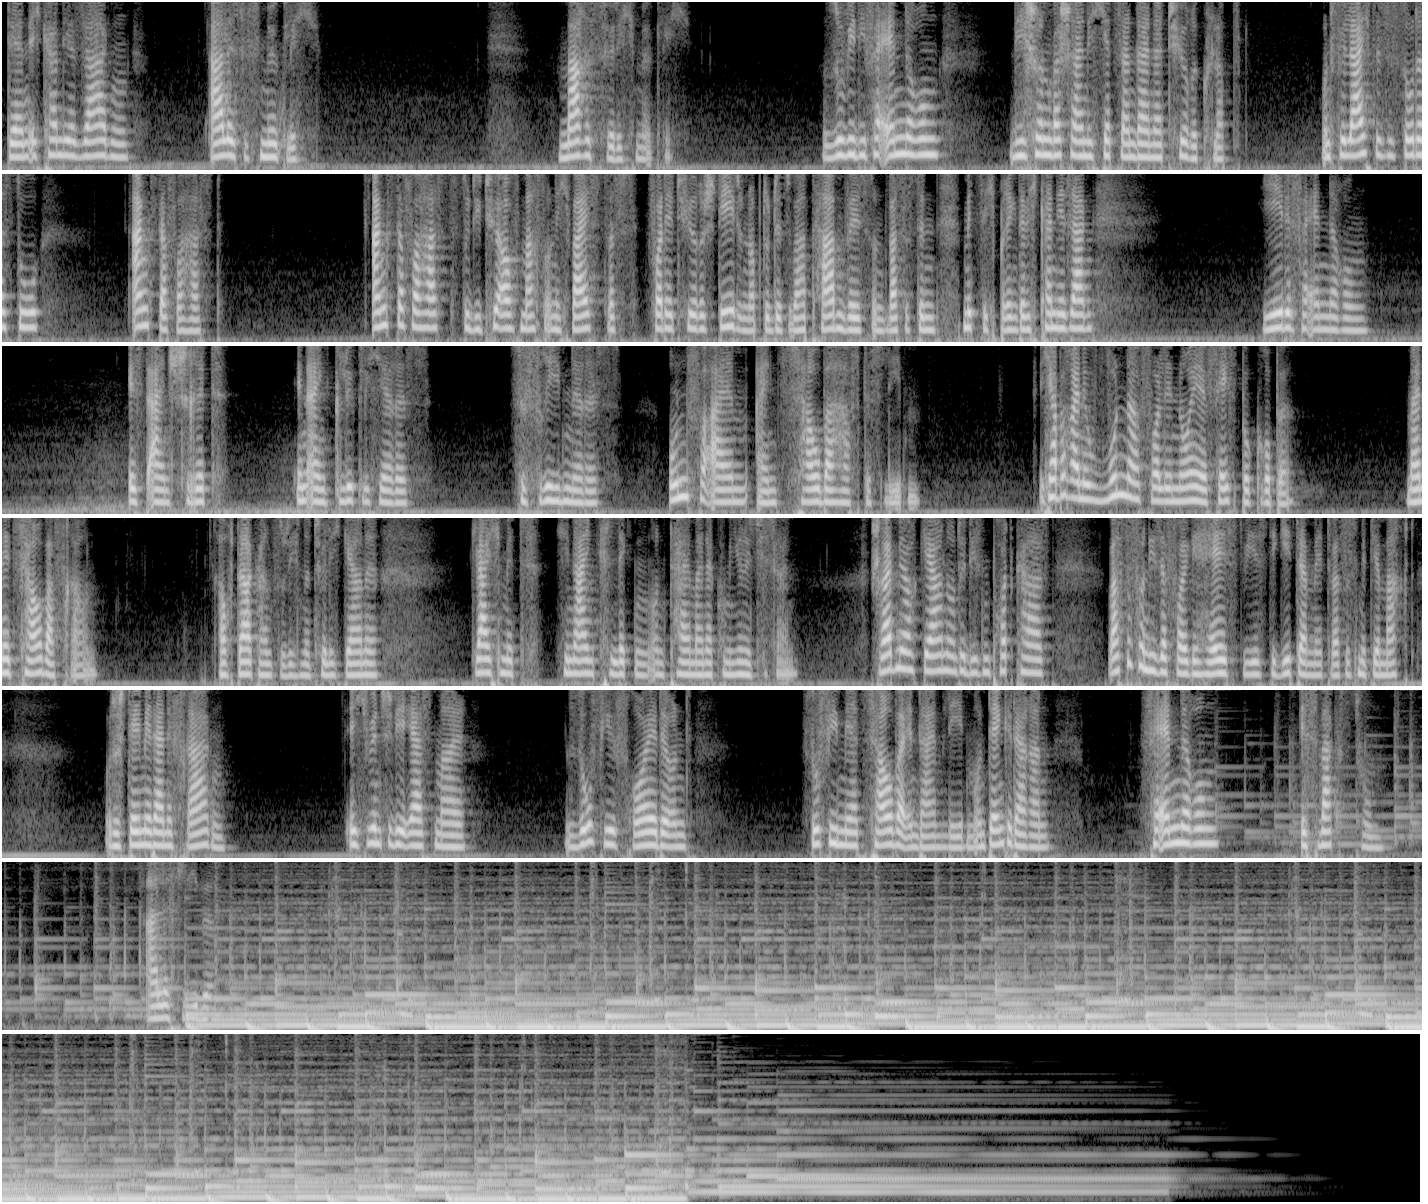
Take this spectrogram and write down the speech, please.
Denn ich kann dir sagen, alles ist möglich. Mach es für dich möglich. So wie die Veränderung, die schon wahrscheinlich jetzt an deiner Türe klopft. Und vielleicht ist es so, dass du Angst davor hast. Angst davor hast, dass du die Tür aufmachst und nicht weißt, was vor der Türe steht und ob du das überhaupt haben willst und was es denn mit sich bringt. Aber ich kann dir sagen, jede Veränderung ist ein Schritt in ein glücklicheres, zufriedeneres und vor allem ein zauberhaftes Leben. Ich habe auch eine wundervolle neue Facebook-Gruppe. Meine Zauberfrauen. Auch da kannst du dich natürlich gerne gleich mit hineinklicken und Teil meiner Community sein. Schreib mir auch gerne unter diesem Podcast, was du von dieser Folge hältst, wie es dir geht damit, was es mit dir macht. Oder stell mir deine Fragen. Ich wünsche dir erstmal so viel Freude und so viel mehr Zauber in deinem Leben und denke daran, Veränderung ist Wachstum. Alles Liebe.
